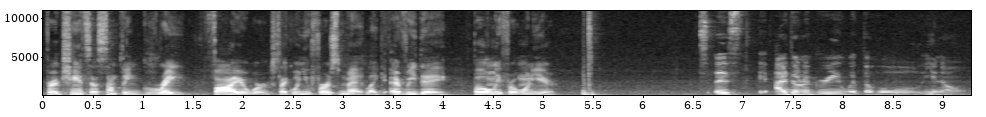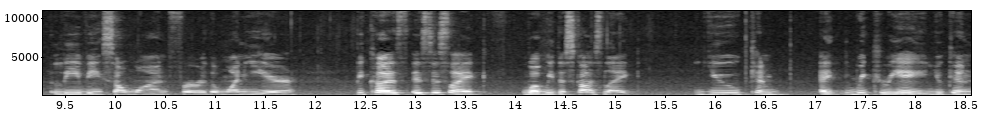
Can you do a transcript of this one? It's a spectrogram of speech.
for a chance at something great, fireworks, like when you first met, like every day, but only for one year? is I don't agree with the whole, you know, leaving someone for the one year because it's just like what we discussed like you can uh, recreate, you can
